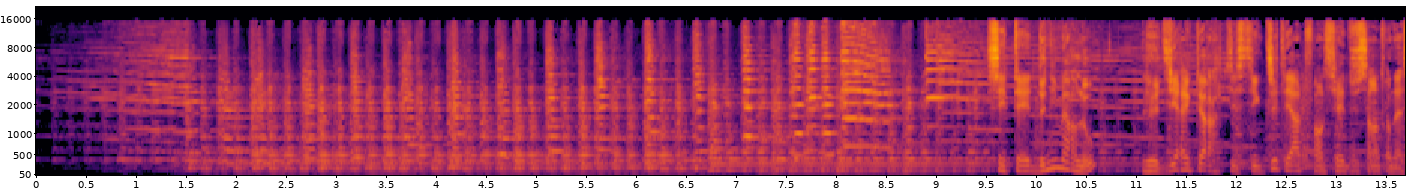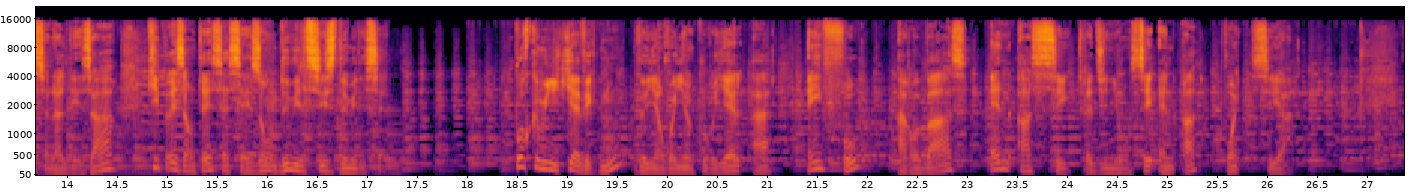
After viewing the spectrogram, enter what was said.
C'était Denis Marlot, le directeur artistique du Théâtre français du Centre national des arts, qui présentait sa saison 2006-2007. Pour communiquer avec nous, veuillez envoyer un courriel à info-nac-cna.ca.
